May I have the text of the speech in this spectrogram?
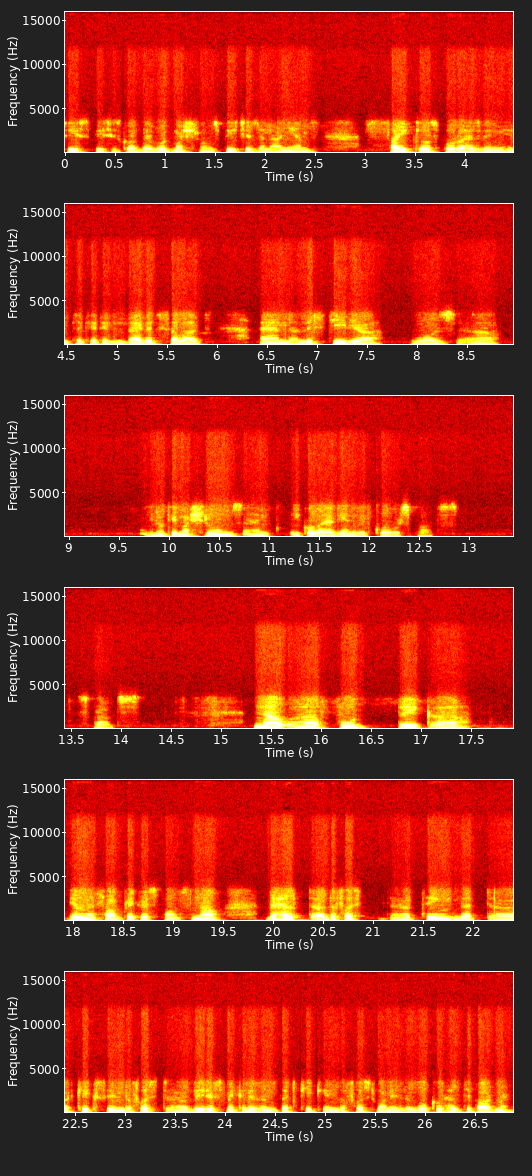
three species caused by wood mushrooms, peaches, and onions. Cyclospora has been implicated in baggage salads, and Listeria was uh, enoki mushrooms, and E. coli again with clover sprouts. sprouts. Now, uh, food break uh, illness outbreak response. Now, the health, uh, the first uh, thing that uh, kicks in, the first various mechanisms that kick in, the first one is the local health department.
